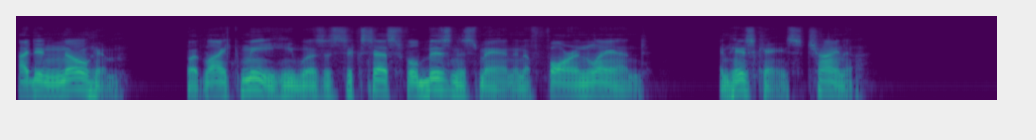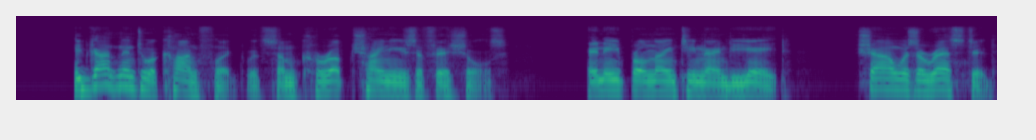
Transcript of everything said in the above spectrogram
I didn't know him, but like me, he was a successful businessman in a foreign land, in his case, China. He'd gotten into a conflict with some corrupt Chinese officials. In April 1998, Shao was arrested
